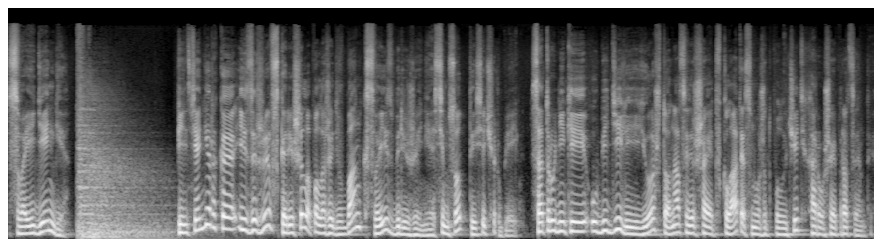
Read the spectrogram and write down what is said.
свои деньги? Пенсионерка из Ижевска решила положить в банк свои сбережения – 700 тысяч рублей. Сотрудники убедили ее, что она совершает вклад и сможет получить хорошие проценты.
